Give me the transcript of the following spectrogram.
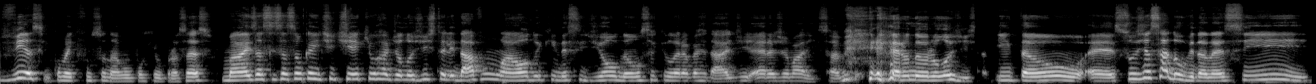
via assim como é que funcionava um pouquinho o processo, mas a sensação que a gente tinha é que o radiologista ele dava um laudo e quem decidia ou não se aquilo era verdade era Jamari, sabe? era o neurologista. Então é, surge essa dúvida, né? Se,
